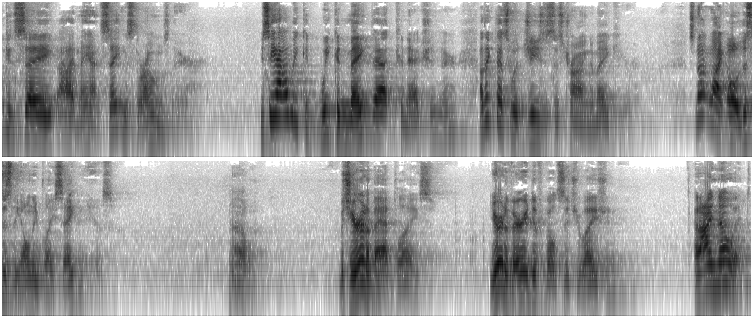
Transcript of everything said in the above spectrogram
could say, ah, man, Satan's throne's there. You see how we could, we could make that connection there? I think that's what Jesus is trying to make here. It's not like, oh, this is the only place Satan is. No. But you're in a bad place. You're in a very difficult situation. And I know it.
